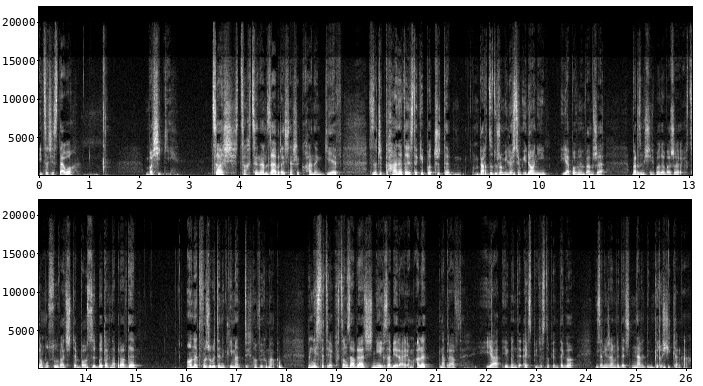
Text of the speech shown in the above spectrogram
I co się stało? Bosiki. Coś, co chce nam zabrać nasze kochane GF. To znaczy, kochane to jest takie podszyte bardzo dużą ilością ironii. Ja powiem wam, że bardzo mi się nie podoba, że chcą usuwać te bossy, bo tak naprawdę one tworzyły ten klimat tych nowych map. No niestety, jak chcą zabrać, niech zabierają, ale naprawdę, ja jak będę expi do 105, nie zamierzam wydać nawet grosika na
